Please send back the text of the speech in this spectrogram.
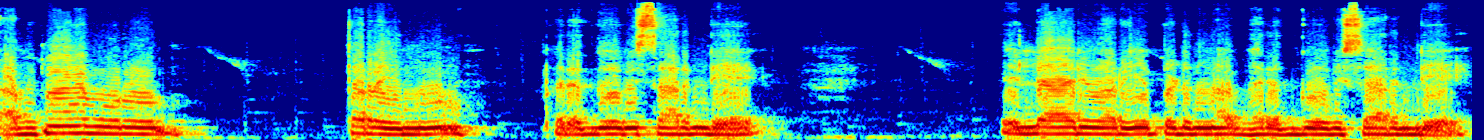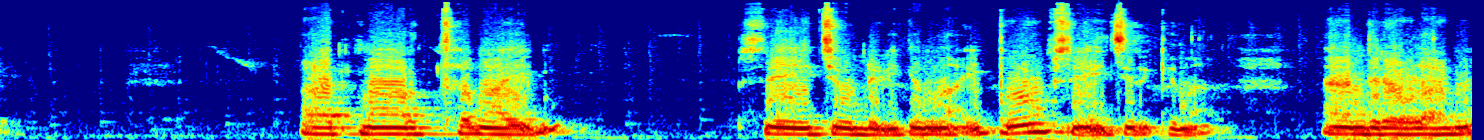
അഭിമാനപൂർവം പറയുന്നു ഭരത് ഗോപി സാറിന്റെ എല്ലാവരും അറിയപ്പെടുന്ന ഭരത് ഗോപി സാറിന്റെ ആത്മാർത്ഥമായും സ്നേഹിച്ചുകൊണ്ടിരിക്കുന്ന ഇപ്പോഴും സ്നേഹിച്ചിരിക്കുന്ന അനന്തരവളാണ്.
